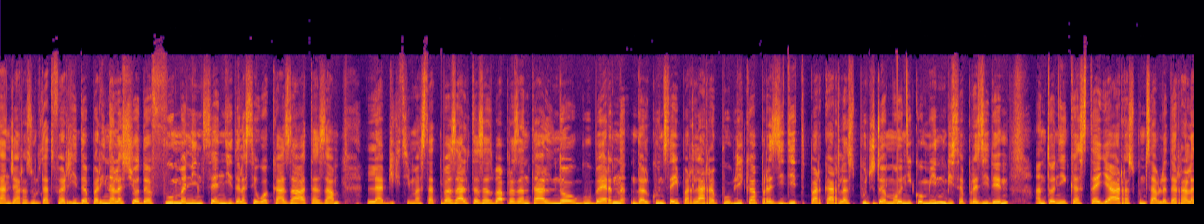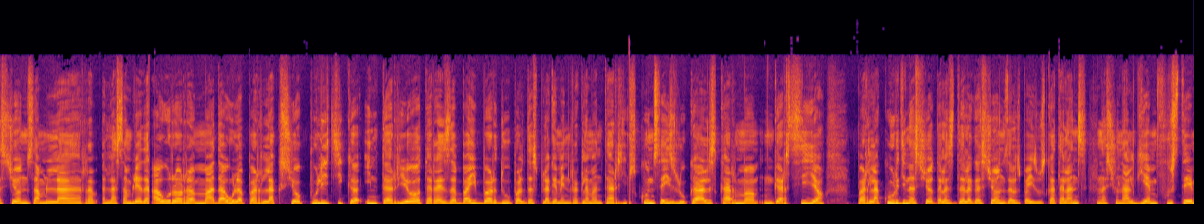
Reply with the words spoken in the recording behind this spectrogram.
anys ha resultat ferida per inhalació de fum en l'incendi de la seva casa a Tasà. La víctima ha estat més altes es va presentar al nou govern del Consell per la República presidit per Carles Puigdemont, Toni Comín, vicepresident, Antoni Castellà, responsable de relacions amb l'Assemblea la, d'Aurora Madaula per l'acció política interior, Teresa Baiberdú pel desplegament reglamentari, els consells locals, Carme Garcia per la coordinació de les delegacions dels països catalans, nacional. Guillem Fuster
